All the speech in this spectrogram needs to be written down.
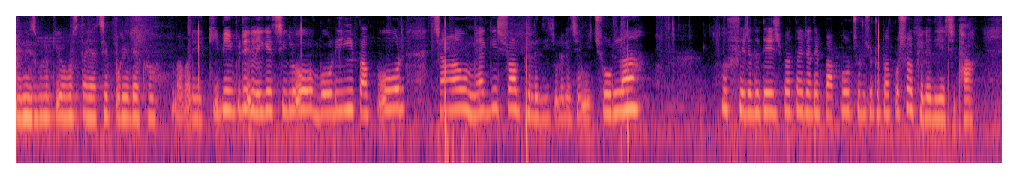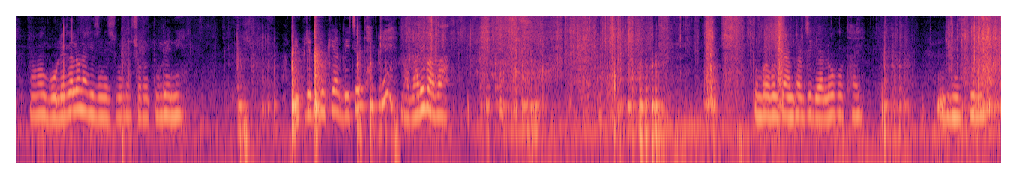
জিনিসগুলো কি অবস্থায় আছে পড়ে দেখো। বাবারে, কি পিঁপড়ে লেগেছিল, বড়ি, পাঁপড়, চাউ, ম্যাগি, সব ফেলে দিয়ে চলে গেছে আমি। ছোলা, উফ, এটাতে তেজপাতা, এটাতে পাঁপড়, ছোটো ছোটো পাঁপড়, সব ফেলে দিয়েছি, থাক। আমার গলে গেল নাকি জিনিসগুলো? চলো তুলে নি। পিঁপড়েগুলো কি আর বেঁচে থাকে? বাবারে বাবা। তোমরা বলছো আমি ভাবছি গেল কোথায় জিনিসগুলো।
